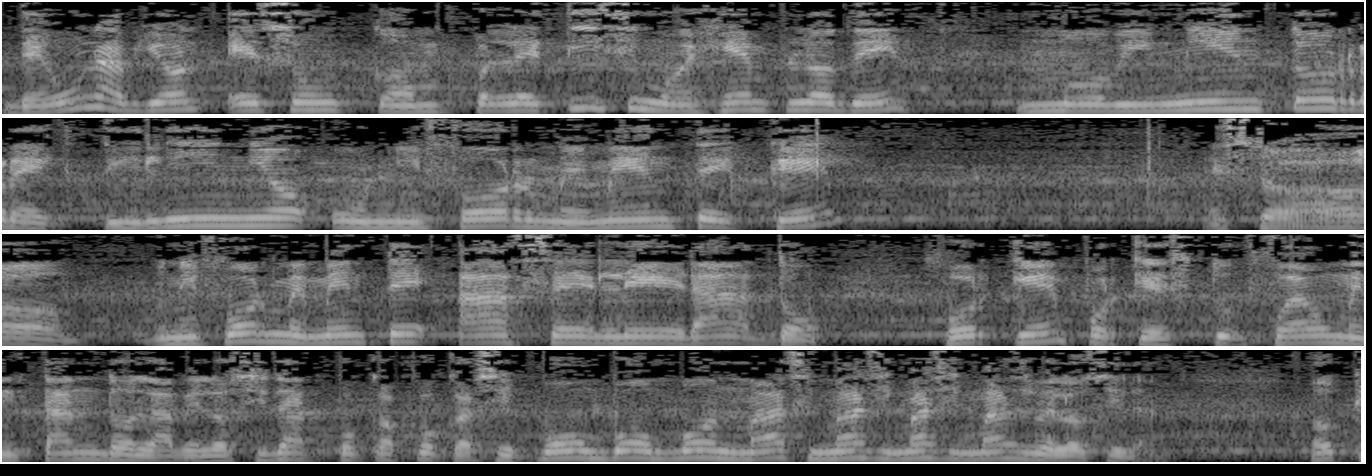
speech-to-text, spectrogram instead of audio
de un avión es un completísimo ejemplo de movimiento rectilíneo uniformemente que eso uniformemente acelerado ¿Por qué? Porque fue aumentando la velocidad poco a poco, así, bom, bom, bom, más y más y más y más velocidad. ¿Ok?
